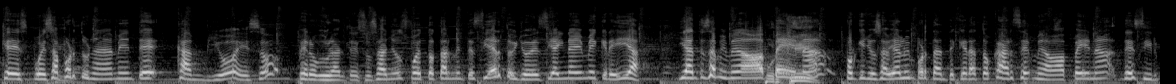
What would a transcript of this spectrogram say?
que después afortunadamente cambió eso, pero durante esos años fue totalmente cierto y yo decía y nadie me creía. Y antes a mí me daba ¿Por qué? pena, porque yo sabía lo importante que era tocarse, me daba pena decir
